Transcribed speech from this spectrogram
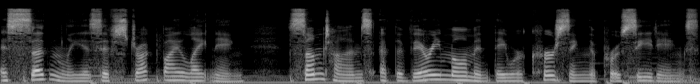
as suddenly as if struck by lightning, sometimes at the very moment they were cursing the proceedings.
